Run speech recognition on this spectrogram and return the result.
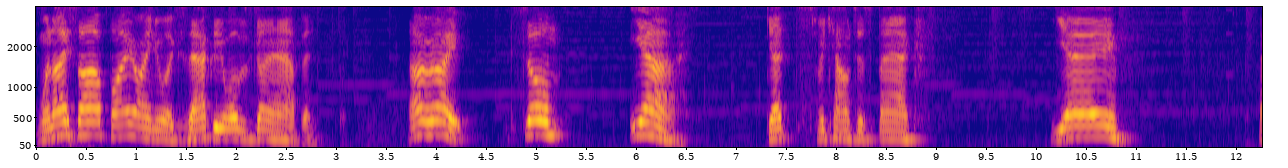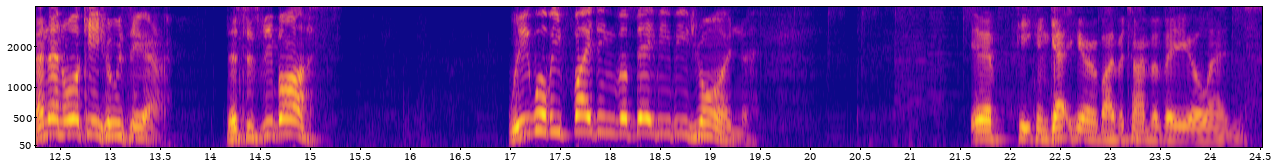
When I saw a fire, I knew exactly what was gonna happen. Alright, so, yeah. Gets the Countess back. Yay! And then looky who's here! This is the boss! We will be fighting the baby Bjorn! If he can get here by the time the video ends.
